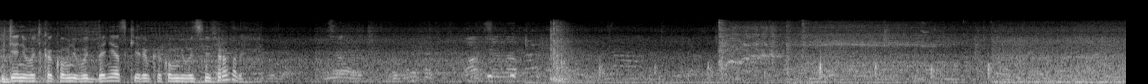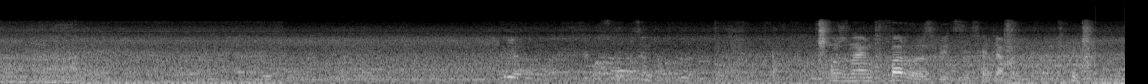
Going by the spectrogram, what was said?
Где-нибудь в каком-нибудь Донецке или в каком-нибудь Симферополе? Можно, наверное, пару разбить здесь хотя бы.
